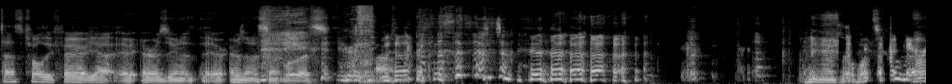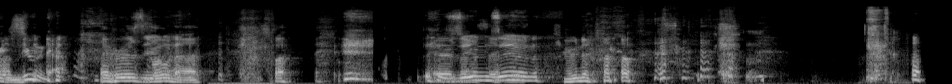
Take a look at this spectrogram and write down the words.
That's totally fair. Yeah, Arizona, Arizona, St. Louis. Hang on, What's going on? Arizona. Arizona. Arizona Zoom, Saint zoom. Tune up.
